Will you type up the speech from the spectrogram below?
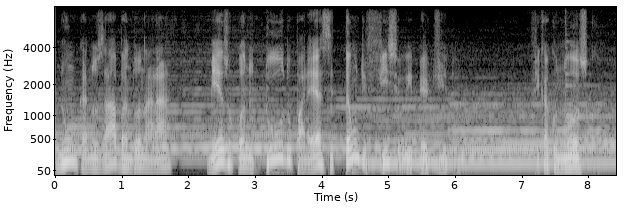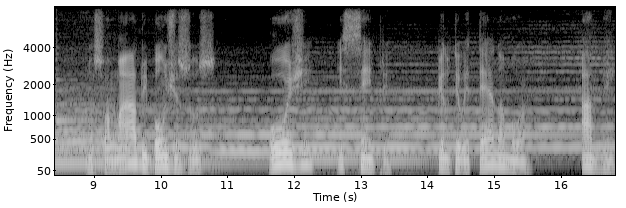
nunca nos abandonará, mesmo quando tudo parece tão difícil e perdido. Fica conosco, nosso amado e bom Jesus, hoje e sempre, pelo teu eterno amor. Amém.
